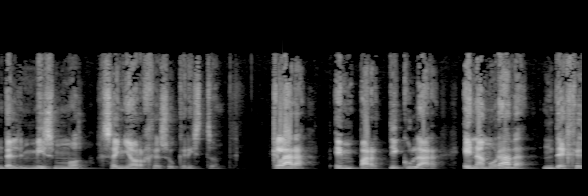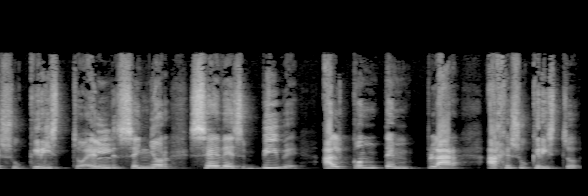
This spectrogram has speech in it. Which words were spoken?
del mismo Señor Jesucristo. Clara, en particular, enamorada de Jesucristo el Señor, se desvive al contemplar a Jesucristo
